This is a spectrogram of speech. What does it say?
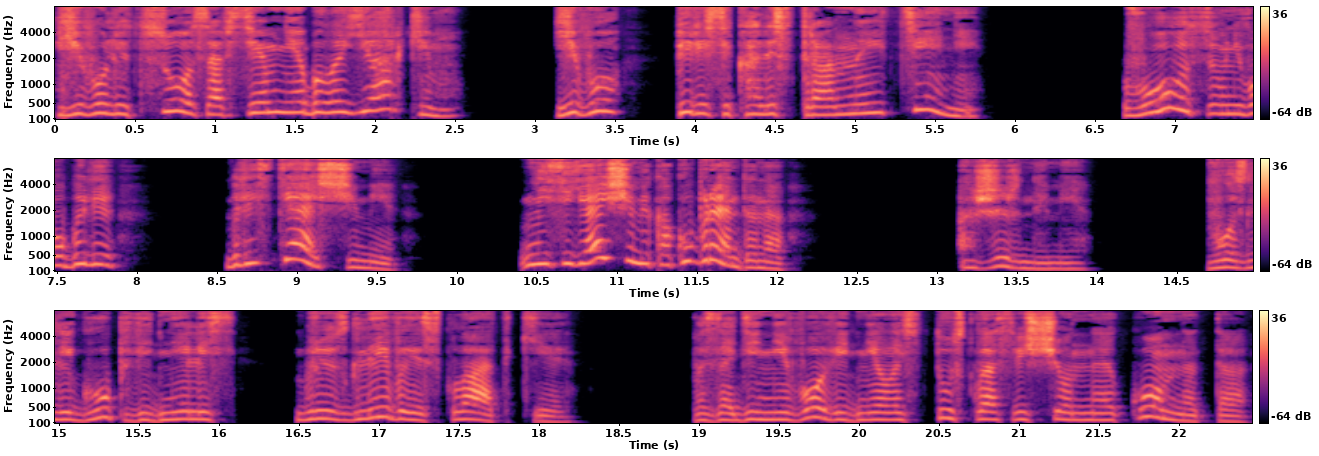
Его лицо совсем не было ярким. Его пересекали странные тени. Волосы у него были блестящими, не сияющими, как у Брэндона, а жирными. Возле губ виднелись брюзгливые складки, Позади него виднелась тускло освещенная комната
